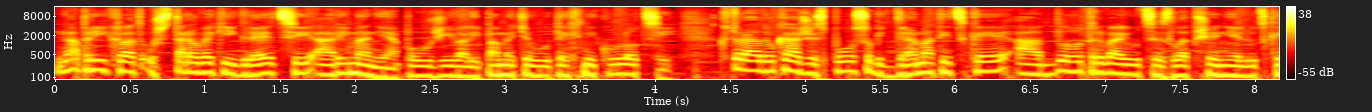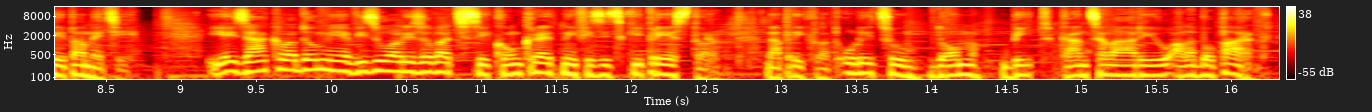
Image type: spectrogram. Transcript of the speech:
Napríklad už starovekí Gréci a Rimania používali pamäťovú techniku loci, ktorá dokáže spôsobiť dramatické a dlhotrvajúce zlepšenie ľudskej pamäti. Jej základom je vizualizovať si konkrétny fyzický priestor, napríklad ulicu, dom, byt, kanceláriu alebo park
